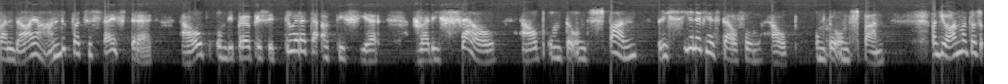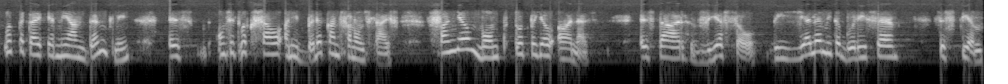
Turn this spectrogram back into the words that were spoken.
Want daai handdoek wat so styf trek, help om die proprioseptore te aktiveer wat die vel help om te ontspan by die senuweestelsel help om te ontspan. Want Johan wat ons ook baie keer nie aan dink nie, is ons het ook vel aan die binnekant van ons lyf, van jou mond tot by jou anus. Is daar weefsel, die hele metabooliese stelsel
